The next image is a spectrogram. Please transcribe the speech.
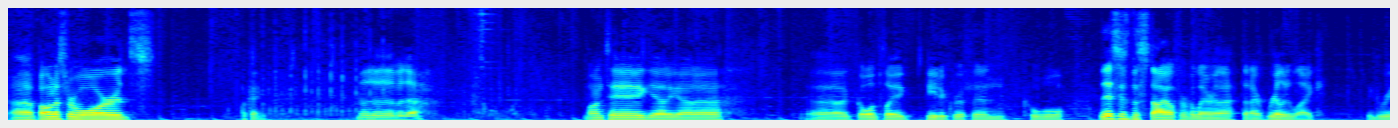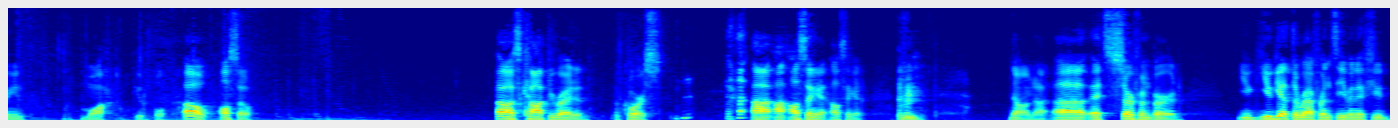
Uh, bonus rewards. Okay. Blah, blah, blah, yada yada. Uh, gold plate Peter Griffin, cool. This is the style for Valeria that I really like. The green. Mwah, beautiful. Oh, also. Oh, it's copyrighted, of course. uh, I'll sing it, I'll sing it. no, I'm not. Uh, it's Surfin' Bird. You you get the reference even if you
